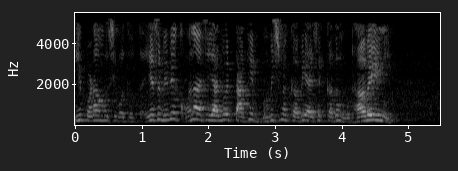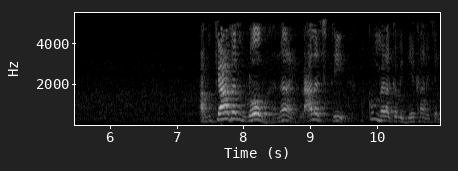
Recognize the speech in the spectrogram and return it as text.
ये बड़ा मुसीबत होता है। ये सब विवेक होना चाहिए आगे ताकि भविष्य में कभी ऐसे कदम उठावे ही नहीं। अब क्या था लोभ है ना लालच थी कुंभ मेला कभी देखा नहीं चल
